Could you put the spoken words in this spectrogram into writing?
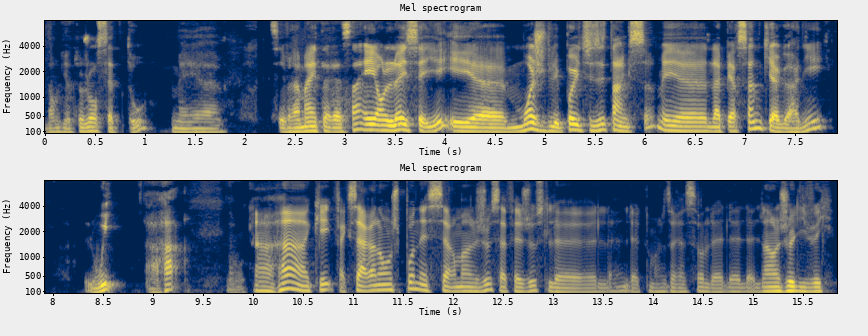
Donc, il y a toujours sept tours, mais euh, c'est vraiment intéressant. Et on l'a essayé. Et euh, moi, je ne l'ai pas utilisé tant que ça, mais euh, la personne qui a gagné, Louis, aha. Donc, Ah ah, OK. Fait que ça rallonge pas nécessairement le jeu, ça fait juste le, le- le- comment je dirais ça, le- le- le- l'enjoliver.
